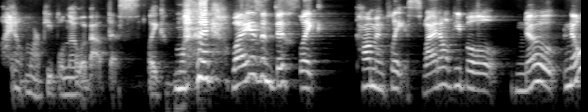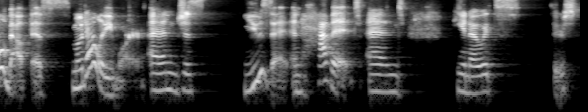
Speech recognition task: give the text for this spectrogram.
why don't more people know about this? Like, mm-hmm. why, why isn't this like commonplace? Why don't people know know about this modality more and just use it and have it. And, you know, it's, there's,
